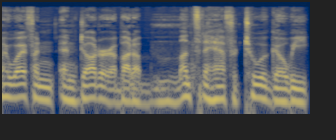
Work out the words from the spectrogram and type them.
my wife and, and daughter about a month and a half or two ago we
